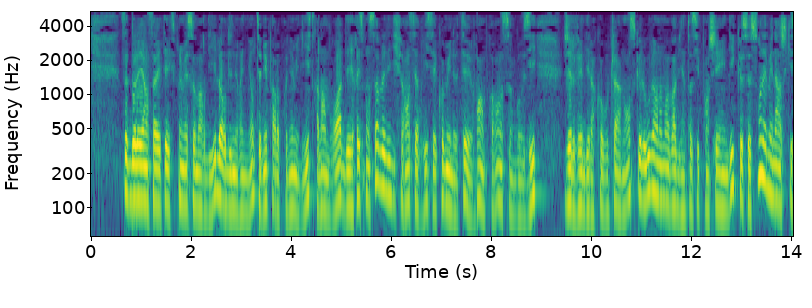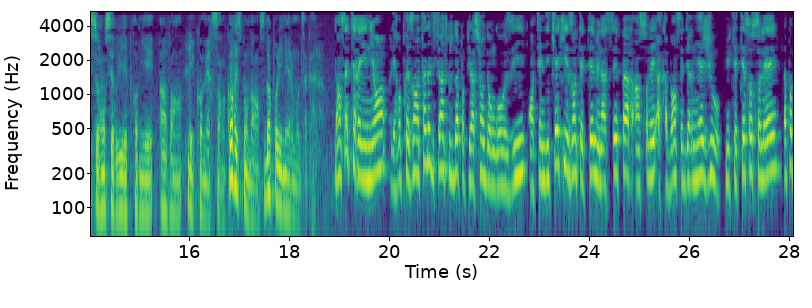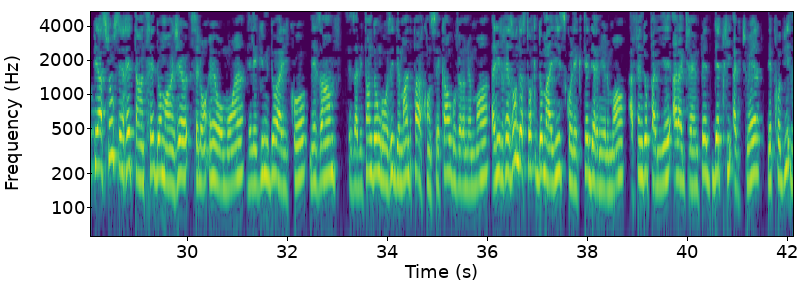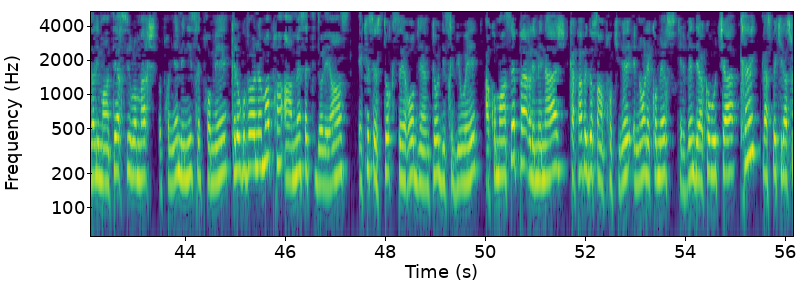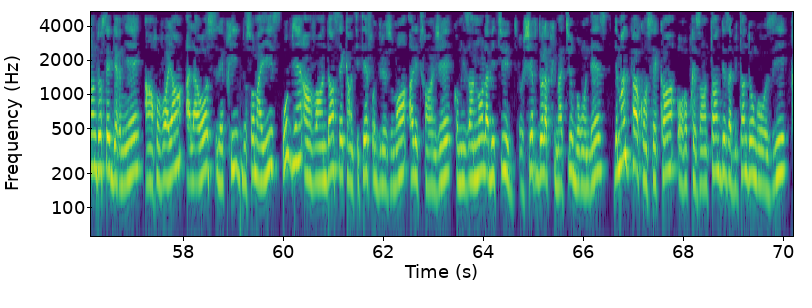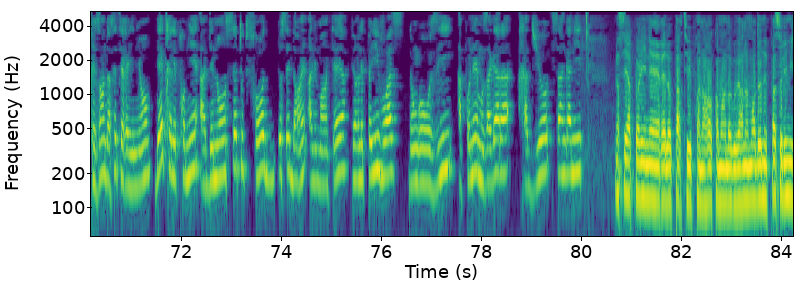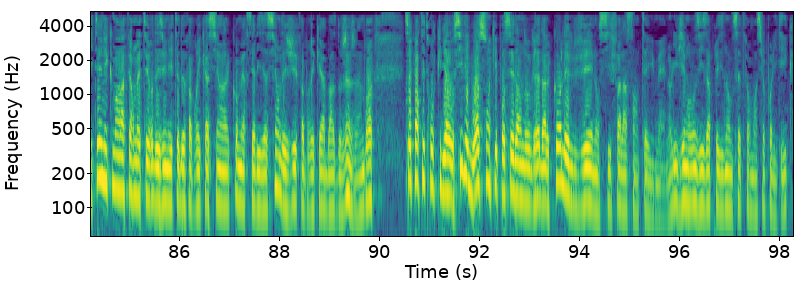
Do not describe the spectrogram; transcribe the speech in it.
Cette doléance a été exprimée ce mardi lors d'une réunion tenue par le Premier ministre à l'endroit des responsables des différents services et communautés œuvrant en province Ngozi. Gervais Ndirakobucha annonce que le gouvernement va bientôt s'y pencher et indique que ce sont les ménages qui seront servis les premiers avant les commerçants. Correspondance d'Apollinaire Moudzakara. Dans cette réunion, les représentants des différentes couches de la population d'Ongozi ont indiqué qu'ils ont été menacés par un soleil accablant ces derniers jours. N'eût été ce soleil, la population serait entrée de manger, selon eux au moins, des légumes de haricots, amves. Ces habitants d'Ongozi demandent par conséquent au gouvernement la livraison de stocks de maïs collectés dernièrement afin de pallier à la grimpée des prix actuels des produits alimentaires sur le marché. Le Premier ministre promet que le gouvernement prend en main cette doléance et que ces stocks seront bientôt distribués, à commencer par les ménages capables de s'en procurer et non les commerces. Kelvin de Yakobucha craint la spéculation de ces derniers en revoyant à la hausse les prix de son maïs ou bien en vendant ces quantités frauduleusement à l'étranger comme ils en ont l'habitude. Le chef de la primature burundaise demande par conséquent aux représentants des habitants d'Ongozi présents dans cette réunion d'être les premiers à dénoncer toute fraude de ces denrées alimentaires vers les pays voisins d'Ongozi Muzagara, Radio. Merci Apollinaire. Et le parti prenant recommande au gouvernement de ne pas se limiter uniquement à la fermeture des unités de fabrication et commercialisation des jus fabriqués à base de gingembre. Ce parti trouve qu'il y a aussi des boissons qui possèdent un degré d'alcool élevé nocif à la santé humaine. Olivier Moronziza, président de cette formation politique,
